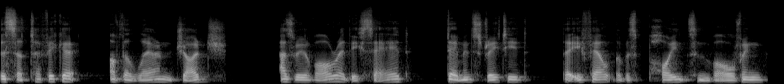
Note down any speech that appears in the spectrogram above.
The certificate of the learned judge, as we have already said, demonstrated that he felt there was points involving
